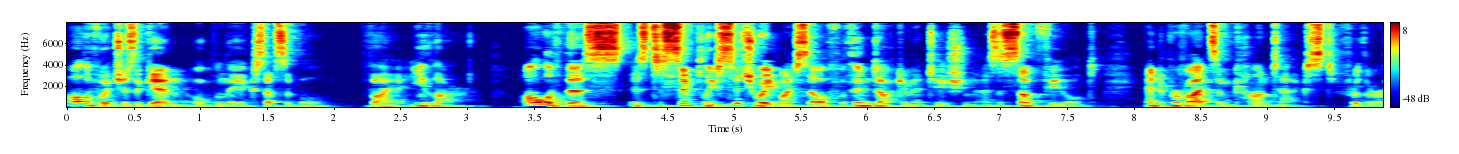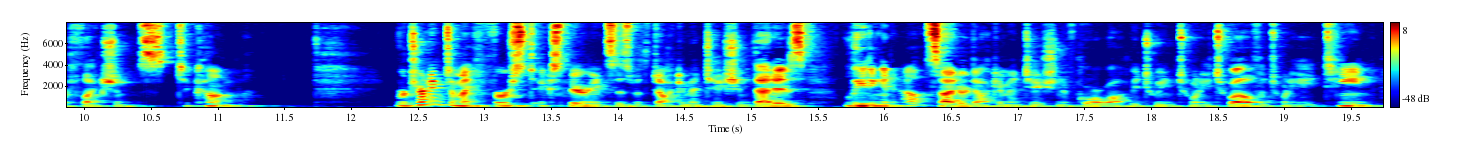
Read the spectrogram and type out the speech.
all of which is again openly accessible via ELAR. All of this is to simply situate myself within documentation as a subfield and to provide some context for the reflections to come. Returning to my first experiences with documentation, that is, leading an outsider documentation of Gorwa between 2012 and 2018,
